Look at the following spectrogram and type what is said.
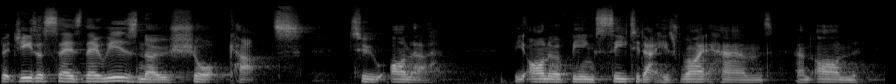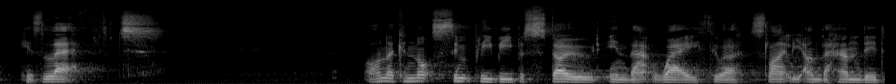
But Jesus says there is no shortcut to honor the honor of being seated at his right hand and on his left. Honor cannot simply be bestowed in that way through a slightly underhanded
